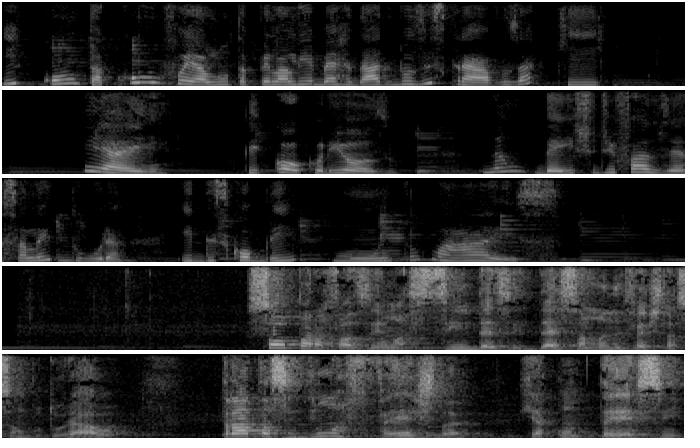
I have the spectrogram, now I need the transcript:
e conta como foi a luta pela liberdade dos escravos aqui. E aí, ficou curioso? Não deixe de fazer essa leitura e descobrir muito mais. Só para fazer uma síntese dessa manifestação cultural, trata-se de uma festa que acontece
